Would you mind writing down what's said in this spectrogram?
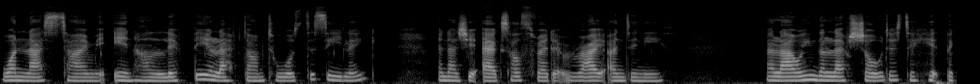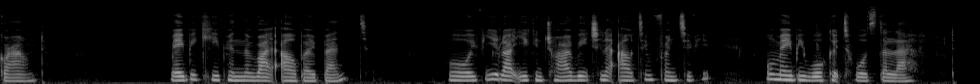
One last time, inhale, lift the left arm towards the ceiling. And as you exhale, thread it right underneath, allowing the left shoulder to hit the ground. Maybe keeping the right elbow bent. Or if you like, you can try reaching it out in front of you, or maybe walk it towards the left.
